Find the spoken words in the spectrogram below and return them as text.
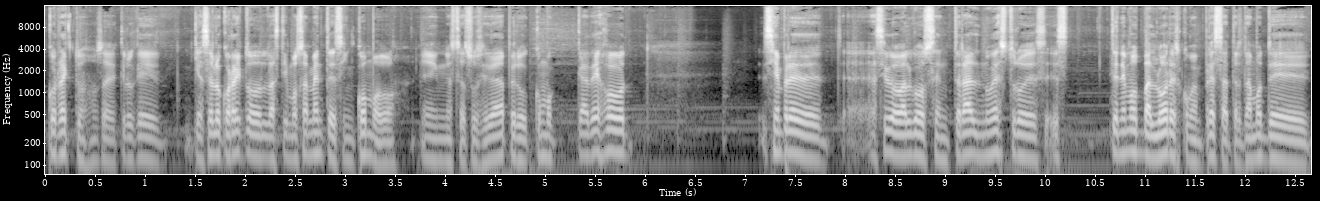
Correcto, o sea, creo que, que, hacer lo correcto lastimosamente es incómodo en nuestra sociedad, pero como Cadejo siempre ha sido algo central nuestro, es, tenemos valores como empresa, tratamos de,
